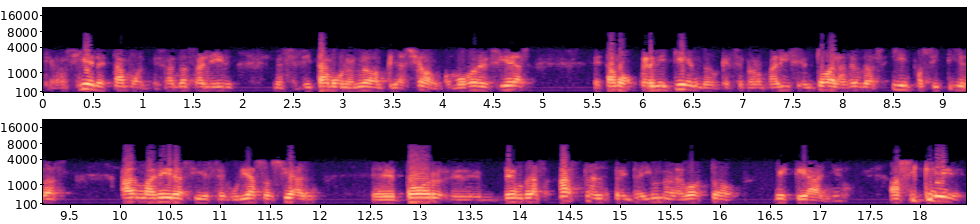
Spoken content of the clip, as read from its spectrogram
que recién estamos empezando a salir, necesitamos una nueva ampliación. Como vos decías, estamos permitiendo que se normalicen todas las deudas impositivas, aduaneras y de seguridad social, eh, por eh, deudas hasta el 31 de agosto de este año. Así que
